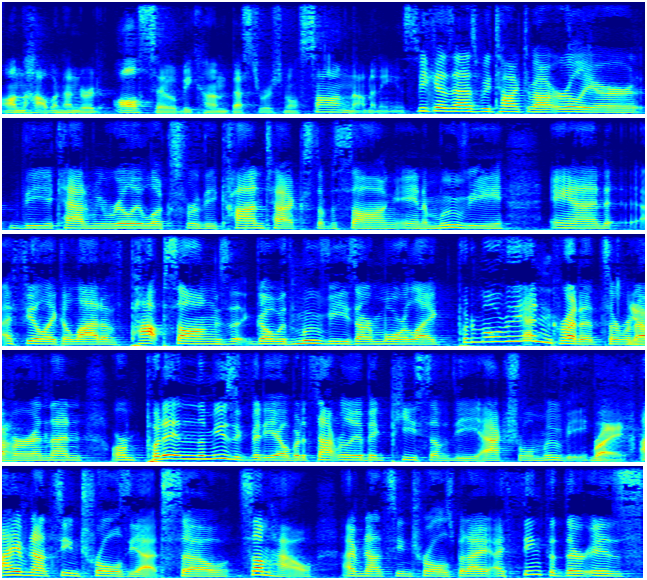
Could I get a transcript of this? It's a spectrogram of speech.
on the Hot 100 also become Best Original Song nominees. Because as we talked about earlier, the Academy really looks for the context of a song in a movie. And I feel like a lot of pop songs that go with movies are more like put them over the end credits or whatever, and then, or put it in the music video, but it's not really a big piece of the actual movie. Right. I have not seen Trolls yet, so somehow I've not seen Trolls, but I, I think that there is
